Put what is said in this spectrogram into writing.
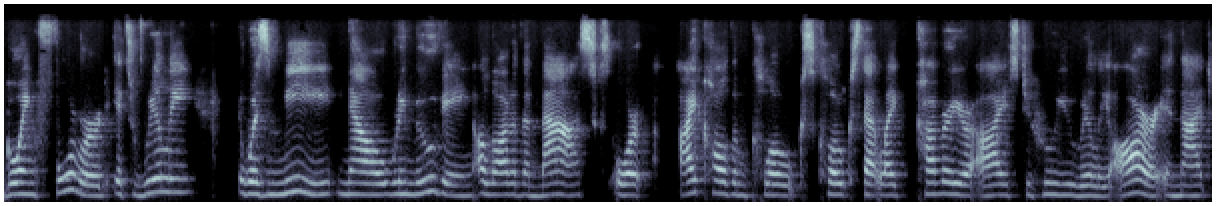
going forward it's really it was me now removing a lot of the masks or I call them cloaks, cloaks that like cover your eyes to who you really are, in that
